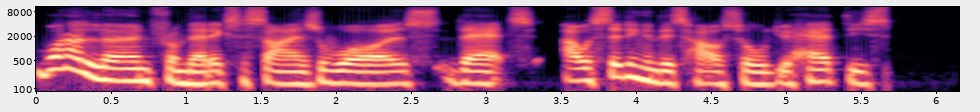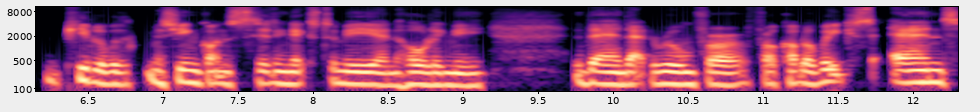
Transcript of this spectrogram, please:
what I learned from that exercise was that I was sitting in this household. You had these people with machine guns sitting next to me and holding me there in that room for, for a couple of weeks. And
